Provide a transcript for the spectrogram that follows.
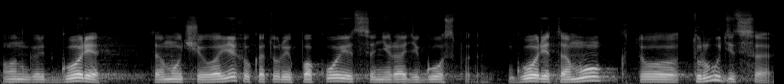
Он говорит, горе тому человеку, который покоится не ради Господа. Горе тому, кто трудится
